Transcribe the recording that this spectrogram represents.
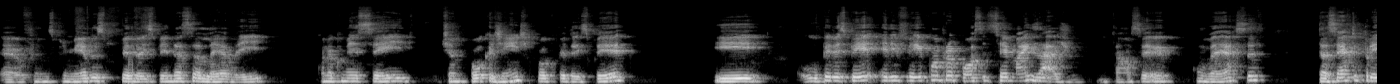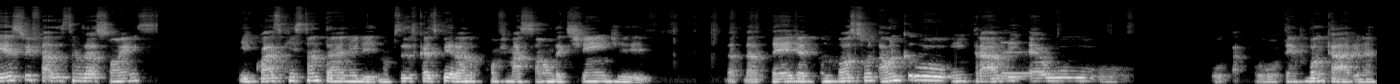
é, eu fui um dos primeiros P2P dessa leva aí. Quando eu comecei, tinha pouca gente, pouco P2P. E o P2P ele veio com a proposta de ser mais ágil. Então você conversa, você acerta o preço e faz as transações e quase que instantâneo ali. Não precisa ficar esperando confirmação da exchange, da, da TED. O nosso, a única entrave é o, o, o, tempo bancário, né?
